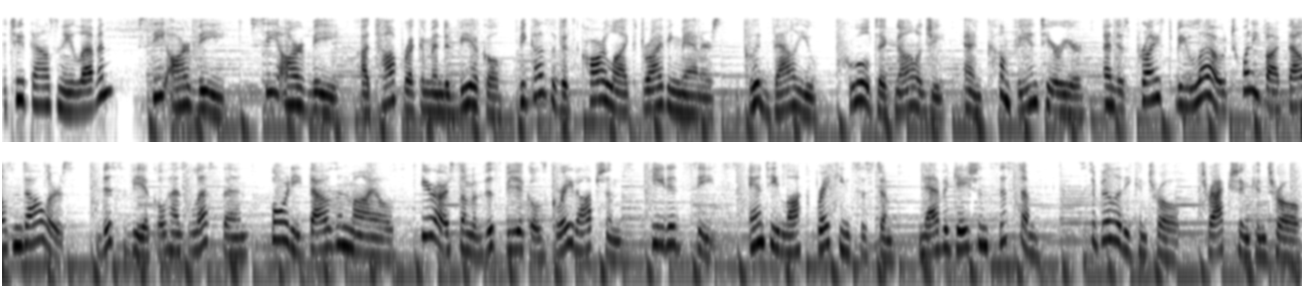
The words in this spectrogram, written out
The 2011 CRV. CRV, a top recommended vehicle because of its car-like driving manners, good value, cool technology, and comfy interior, and is priced below $25,000. This vehicle has less than 40,000 miles. Here are some of this vehicle's great options. Heated seats, anti-lock braking system, navigation system, stability control, traction control,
